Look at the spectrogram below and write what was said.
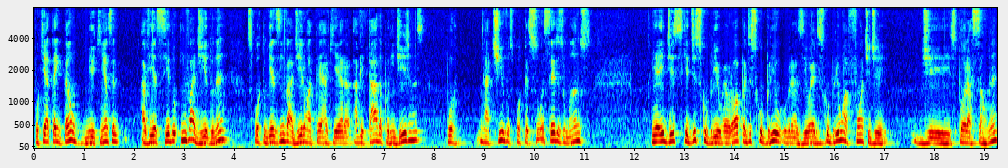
Porque até então, 1500, ele havia sido invadido. Né? Os portugueses invadiram a terra que era habitada por indígenas, por nativos, por pessoas, seres humanos e aí disse que descobriu, a Europa descobriu o Brasil, é, descobriu uma fonte de, de exploração, né?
